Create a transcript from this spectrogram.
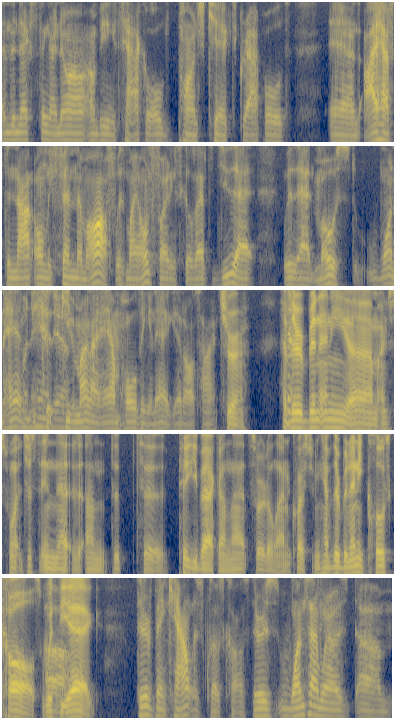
And the next thing I know, I'm being tackled, punched, kicked, grappled, and I have to not only fend them off with my own fighting skills. I have to do that with at most one hand One hand, because yeah. keep in mind I am holding an egg at all times. Sure. Have No. there been any? Um, I just want just in that um to, to piggyback on that sort of line of questioning. Have there been any close calls with the Oh. egg? There have been countless close calls. There was one time where I was um,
